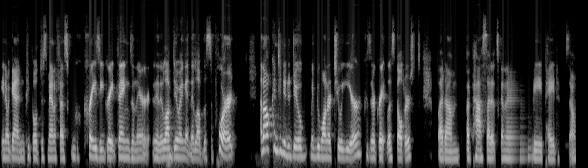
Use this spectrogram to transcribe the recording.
you know again people just manifest crazy great things and they're they love doing it and they love the support and i'll continue to do maybe one or two a year because they're great list builders but um but past that it's going to be paid so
